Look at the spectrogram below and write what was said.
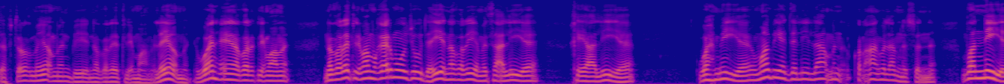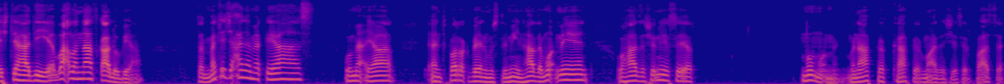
افترض ما يؤمن بنظرية الإمامة لا يؤمن. وين هي نظرية الإمامة نظرية الإمامة غير موجودة. هي نظرية مثالية خيالية وهمية وما بها دليل لا من القرآن ولا من السنة. ظنية اجتهادية. بعض الناس قالوا بها. طيب ما تجعلها مقياس ومعيار أن تفرق بين المسلمين هذا مؤمن وهذا شنو يصير؟ مو مؤمن منافق كافر ما أدري يصير فاسق.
